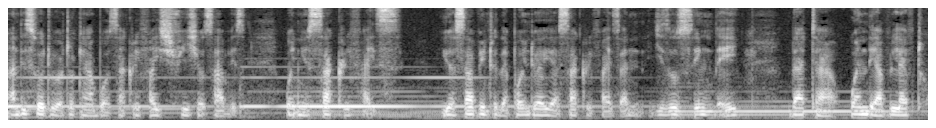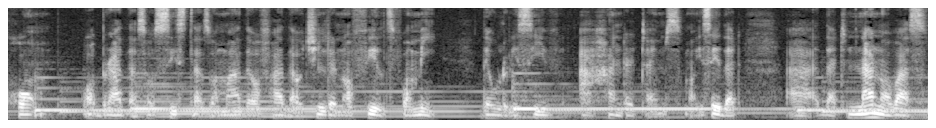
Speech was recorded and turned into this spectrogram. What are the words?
And this is what we were talking about sacrificial service. When you sacrifice, you are serving to the point where you are sacrificed. And Jesus saying they, that uh, when they have left home, or brothers, or sisters, or mother, or father, or children, or fields for me, they will receive a hundred times more. He said that uh, that none of us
